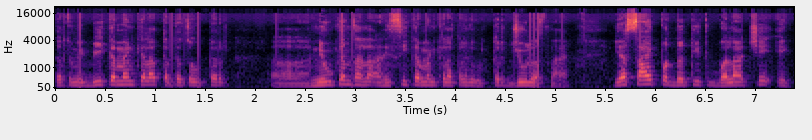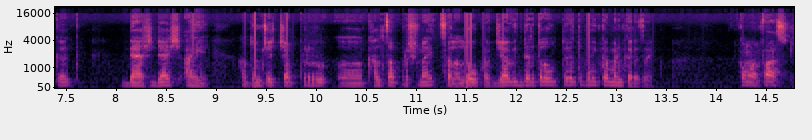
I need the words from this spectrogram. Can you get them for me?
जर तुम्ही बी कमेंट केलात तर त्याचं उत्तर न्यूटन झालं आणि सी कमेंट केला तर उत्तर जूल असणार आहे. या आय पद्धतीत बलाचे एकक डॅश डॅश आहे. हा तुमच्या चॅप्टर खालचा प्रश्न आहे. चला लवकर. ज्या विद्यार्थ्याला उत्तर येतं त्यांनी कमेंट करायचं आहे. कमॉन फास्ट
